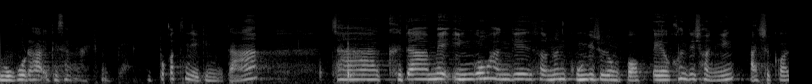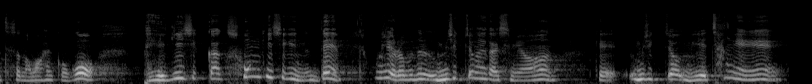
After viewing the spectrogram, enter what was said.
요거라 이렇게 생각하시면 돼. 똑같은 얘기입니다. 자, 그 다음에 인공환기에서는 공기조정법, 에어컨디셔닝 아실 것 같아서 넘어갈 거고, 배기식각, 송기식이 있는데, 혹시 여러분들 음식점에 가시면, 이렇게 음식점 위에 창에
